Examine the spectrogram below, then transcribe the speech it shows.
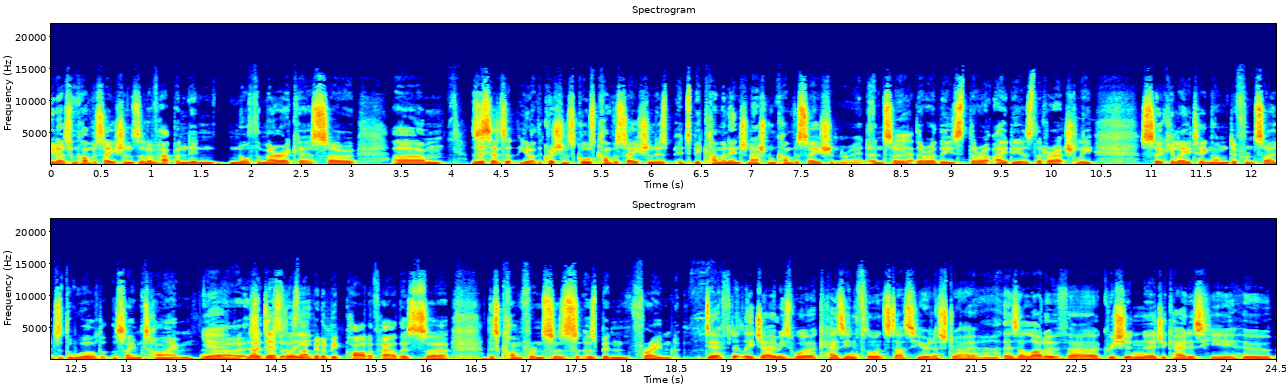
you know some conversations that mm. have happened in North America. So um, there's a sense that you know the Christian schools conversation is it's become an international conversation, right? And so yep. there are these there are ideas that are actually circulating on different sides of the world at the same time. Yeah, uh, is, no, definitely. Has, has, that been a big part of how this uh, this conference has, has been framed? Definitely, Jamie's work has influenced us here in Australia. There's a lot of uh, Christian educators here who,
